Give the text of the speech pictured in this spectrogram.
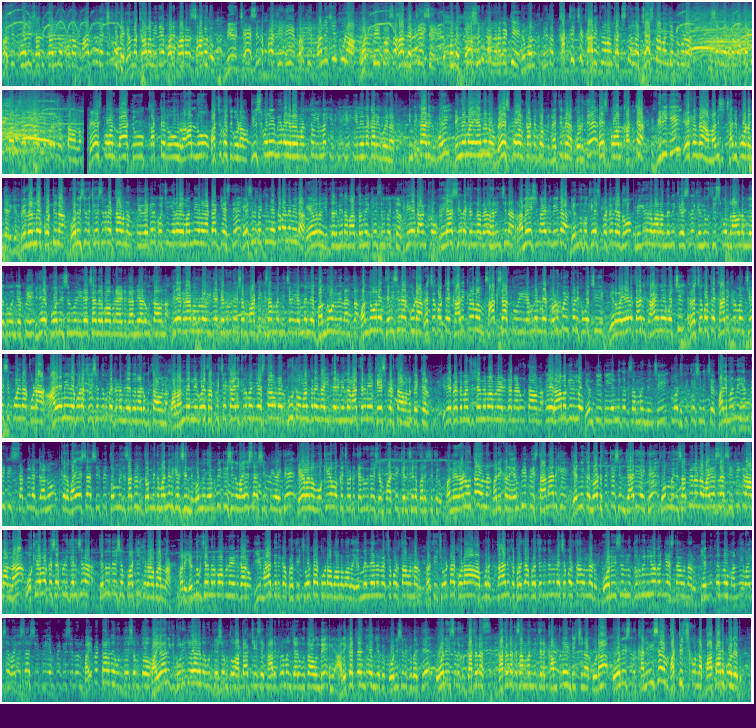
ప్రతి పోలీస్ అధికారిలో కూడా మార్పు తెచ్చుకోండి ఎల్లకాలం ఇదే పరిపాలన సాగదు. మీరు చేసిన ప్రతిదీ ప్రతి పనికి కూడా వడ్డీతో సహా లెక్కేసి మిమ్మల్ని దోషులుగా నిలబెట్టి మిమ్మల్ని మీతో కక్కిచ్చే కార్యక్రమం ఖచ్చితంగా చేస్తామని చెప్పి కూడా ఈ సందర్భంగా ప్రతి పోలీస్ అధికారికి కూడా చెప్తా ఉన్నాం. బేస్బాల్ బ్యాటు కట్టెలు రాళ్ళు పచ్చుకొత్తి కూడా తీసుకొని మీలో ఇరవై మందితో ఇళ్ళ వీళ్ళ ఇళ్ళ కాడికి పోయినారు. ఇంటి కాడికి పోయి లింగమయ్యను బేస్బాల్ కట్టెతో నెత్తి మీద కొడితే బేస్బాల్ కట్ట విరిగి ఏకంగా ఆ మనిషి చనిపోవడం జరిగింది. వీళ్ళల్లో కొట్టిన పోలీసులు కేసులు పెట్టా ఉన్నారు. ఈ దగ్గరికి వచ్చి ఇరవై మంది అటాక్ చేస్తే కేసులు పెట్టింది ఎంత మంది మీద? కేవలం ఇద్దరి మీద మాత్రమే కేసులు పెట్టారు. ఇదే దాంట్లో క్రియాశీలకంగా వ్యవహరించిన రమేష్ నాయుడు మీద ఎందుకు కేసు పెట్టలేదు? మిగిలిన వాళ్ళందరినీ కేసులోకి ఎందుకు తీసుకొని రావడం లేదు అని చెప్పి ఇదే పోలీసులను ఇదే చంద్రబాబు నాయుడు గారిని అడుగుతా ఉన్నా. ఇదే గ్రామంలో ఇదే తెలుగుదేశం పార్టీకి సంబంధించిన ఎమ్మెల్యే బంధువులు వీళ్ళంతా. బంధువులని తెలిసినా కూడా రెచ్చగొట్టే కార్యక్రమం సాక్షాత్తు ఈ ఎమ్మెల్యే కొడుకు ఇక్కడికి వచ్చి ఇరవై ఏడో తారీఖు ఆయనే వచ్చి రెచ్చగొట్టే కార్యక్రమం చేసిపోయినా కూడా ఆయన మీద కూడా కేసు ఎందుకు పెట్టడం లేదు అని అడుగుతా ఉన్నా. వాళ్ళందరినీ కూడా తప్పించే కార్యక్రమం చేస్తా ఉన్నారు. కూతు మంత్రంగా ఇద్దరి మీద మాత్రమే కేసు పెడతా ఉన్నా పెట్టారు. ఇదే పెద్ద మనిషి చంద్రబాబు నాయుడు గారిని అడుగుతా ఉన్నా. ఇదే రామగిరిలో ఎంపీపీ ఎన్నికకు సంబంధించి నోటిఫికేషన్ ఇచ్చారు. పది మంది ఎంపీటీసీ సభ్యులకు గాను ఇక్కడ వైఎస్ఆర్ సిపి తొమ్మిది సభ్యులు తొమ్మిది మందిని గెలిచింది. తొమ్మిది ఎంపీటీసీలు వైఎస్ఆర్ సిపి అయితే కేవలం ఒకే ఒక్క చోట తెలుగుదేశం పార్టీ గెలిచిన పరిస్థితులు. మరి నేను అడుగుతా ఉన్నా మరి ఇక్కడ ఎంపీపీ స్థానానికి ఎన్నిక నోటిఫికేషన్ జారీ అయితే తొమ్మిది సభ్యులున్న వైఎస్ఆర్ సిపికి రావాలనా? ఒకే ఒక్క సభ్యుడు గెలిచిన తెలుగుదేశం పార్టీకి రావాలనా? మరి ఎందుకు చంద్రబాబు నాయుడు గారు ఈ మాదిరిగా ప్రతి చోట కూడా వాళ్ళ వాళ్ళ ఎమ్మెల్యేలను రెచ్చగొడతా ఉన్నారు? ప్రతి చోట కూడా అప్పుడు స్థానిక ప్రజాప్రతినిధులను రెచ్చగొడతా ఉన్నాడు. పోలీసులను దుర్వినియోగం చేస్తా ఉన్నారు. ఎన్నికల్లో మళ్ళీ వైఎస్ వైఎస్ఆర్ సిపి ఎంపీటీసీలను భయపెట్టాలనే ఉద్దేశంతో భయానికి గురి చేయాలనే ఉద్దేశంతో అటాక్ చేసే కార్యక్రమం జరుగుతా ఉంది. అరికట్టండి అని చెప్పి పోలీసులకు వెళ్తే పోలీసులకు ఘటన ఘటనకు సంబంధించిన కంప్లైంట్ ఇచ్చినా కూడా పోలీసులు కనీసం పట్టించుకున్న పాపాను kabul edin.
